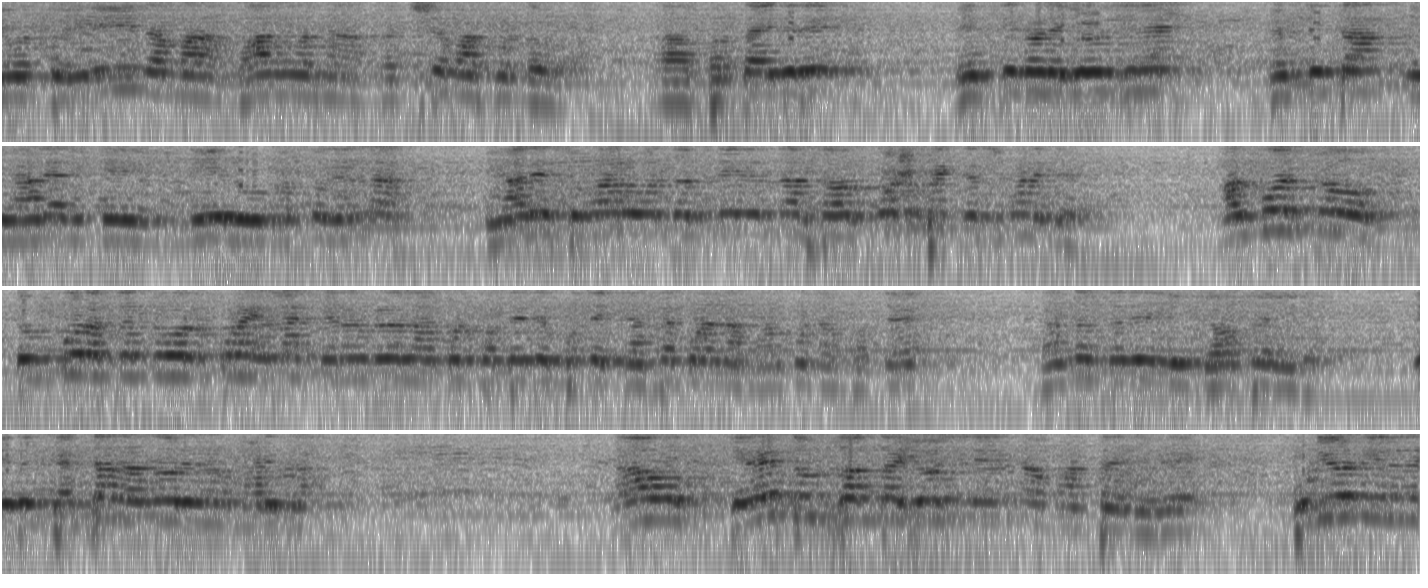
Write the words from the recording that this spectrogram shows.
ಇವತ್ತು ಇಡೀ ನಮ್ಮ ಭಾಗವನ್ನ ರಕ್ಷೆ ಮಾಡಿಕೊಂಡು ಬರ್ತಾ ಇದ್ದೀರಿ. ಎತ್ತಿನೊಳೆ ಯೋಜನೆ, ಖಂಡಿತ ಈಗಾಗಲೇ ಅದಕ್ಕೆ ನೀರು ಮತ್ತು ಎಲ್ಲ ಈಗಾಗಲೇ ಸುಮಾರು ಒಂದು ಹದಿನೈದರಿಂದ ಸಾವಿರ ಕೋಟಿ ರೂಪಾಯಿ ಖರ್ಚು ಮಾಡಿದ್ದೇವೆ ಆಲ್ಮೋಸ್ಟ್ ತುಮಕೂರು ಹತ್ತಂತವರೆಗೂ ಕೂಡ ಎಲ್ಲ ಕೆರೆಗಳೆಲ್ಲ ಹಾಕೊಂಡು ಬರ್ತಿದ್ದೆ ಮುಂದೆ ಕೆಲಸ ಕೂಡ ನಾವು ಮಾಡ್ಕೊಂಡು ನಾವು ಬರ್ತೇವೆ ನನ್ನಂತದೇ ಈ ಜವಾಬ್ದಾರಿ ಇದೆ. ಇದು ಕೆಟ್ಟ ನನ್ನವರು ಏನಾದ್ರು ಮಾಡಿದ್ರ? ನಾವು ಕೆರೆ ತುಂಬಿಸುವಂತ ಯೋಜನೆಯನ್ನು ನಾವು ಮಾಡ್ತಾ ಇದ್ದೇವೆ. ಕುಡಿಯೋ ನೀರಿನ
